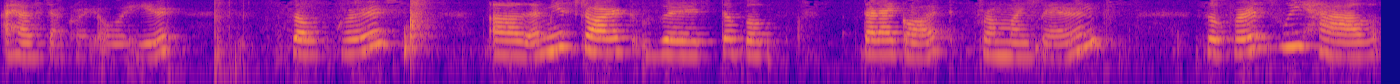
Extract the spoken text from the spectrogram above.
I have stack right over here. So first, uh, let me start with the books that I got from my parents. So first we have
